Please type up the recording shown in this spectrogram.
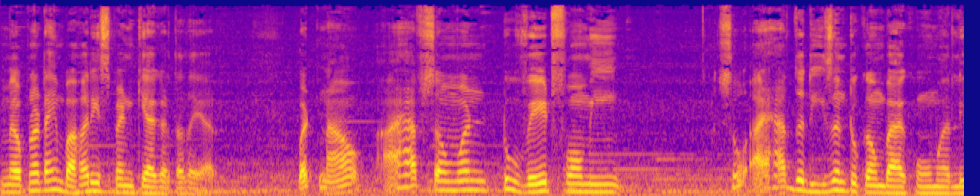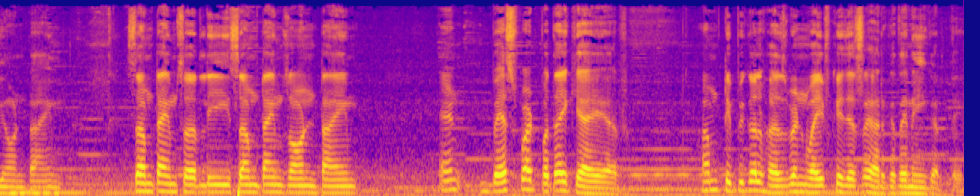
मैं अपना टाइम बाहर ही स्पेंड किया करता था यार। But now I have someone to wait for me so I have the reason to come back home early on time sometimes early sometimes on time and best part पता है क्या है यार? हम टिपिकल हस्बैंड वाइफ के जैसे हरकतें नहीं करते।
